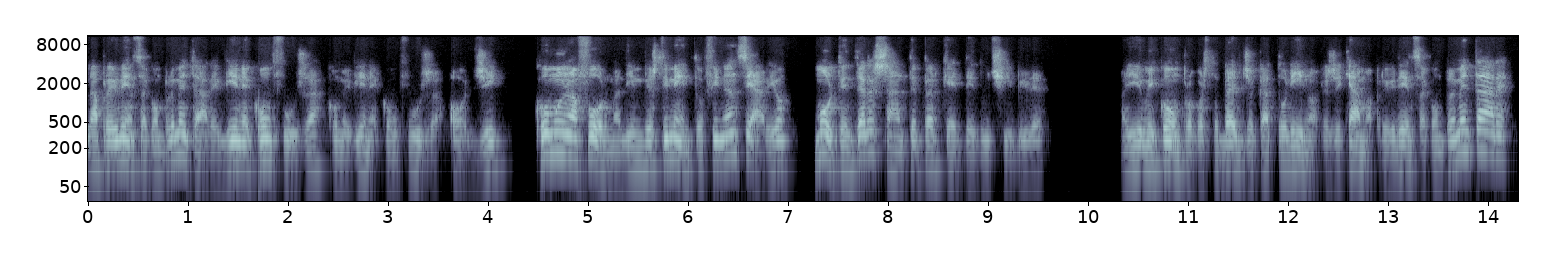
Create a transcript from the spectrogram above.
la previdenza complementare viene confusa, come viene confusa oggi, come una forma di investimento finanziario molto interessante perché deducibile. io mi compro questo bel giocattolino che si chiama previdenza complementare,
